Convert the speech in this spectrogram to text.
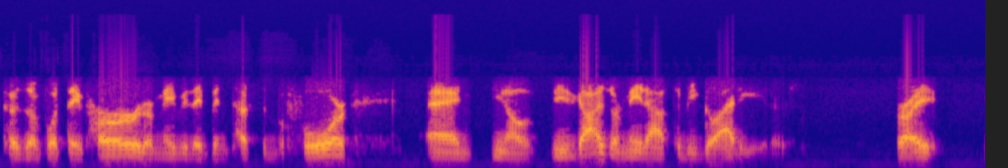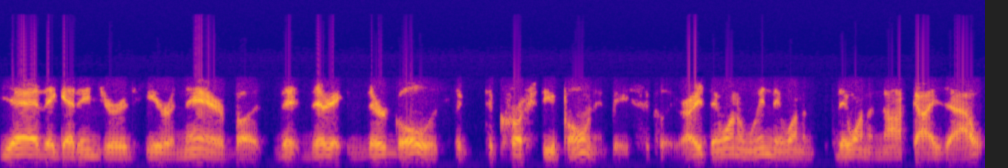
Because of what they've heard, or maybe they've been tested before. And, you know, these guys are made out to be gladiators, right? Yeah, they get injured here and there, but they, their their goal is to, to crush the opponent, basically, right? They want to win. They want to they want to knock guys out.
